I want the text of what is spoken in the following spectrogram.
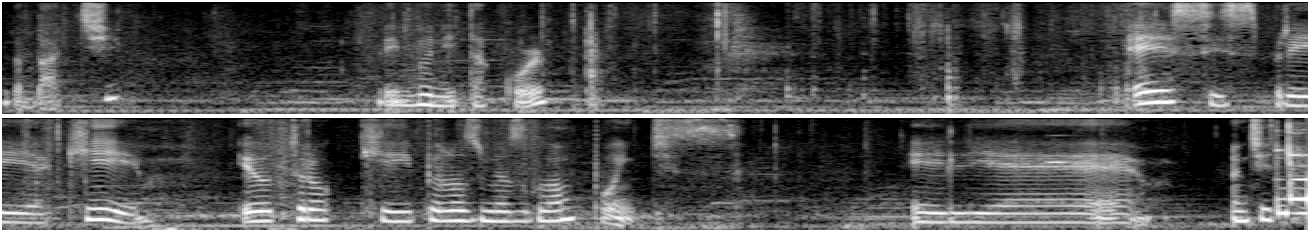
da Bate. Bem bonita a cor. Esse spray aqui, eu troquei pelos meus Glam Points. Ele é antitérmico.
